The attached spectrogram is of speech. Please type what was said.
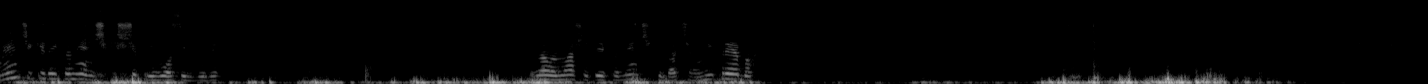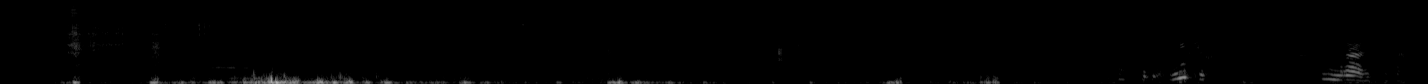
камінчики, та й камінчики ще привозить буде. Казала, що ті камінчики, бачимо, вони треба. Так собі хімічу. Мені нравиться так.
